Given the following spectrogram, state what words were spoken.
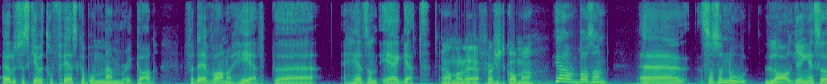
Jeg har lyst til å skrive troféskap om memory card, for det var noe helt eh, Helt sånn eget. Ja, når det først kom, ja. Ja, bare sånn eh, Sånn som nå, lagring er så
